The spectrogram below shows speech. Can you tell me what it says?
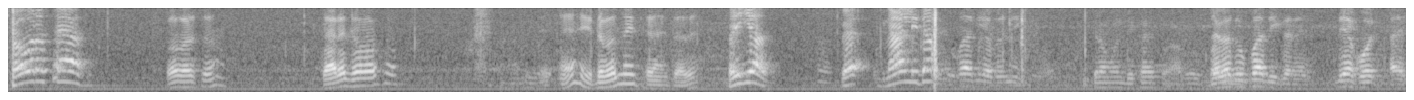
છ વર્ષ થયા. છ વર્ષ તારે છ વર્ષ હે એટલે નહીં થાય તારે? થઈ ગયા? જ્ઞાન લીધા? ઉપાધિ આપણે નહીં ચિત્રમાં દેખાય પણ આપણે જગત ઉપાધિ કરે. બે ખોટ થાય.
